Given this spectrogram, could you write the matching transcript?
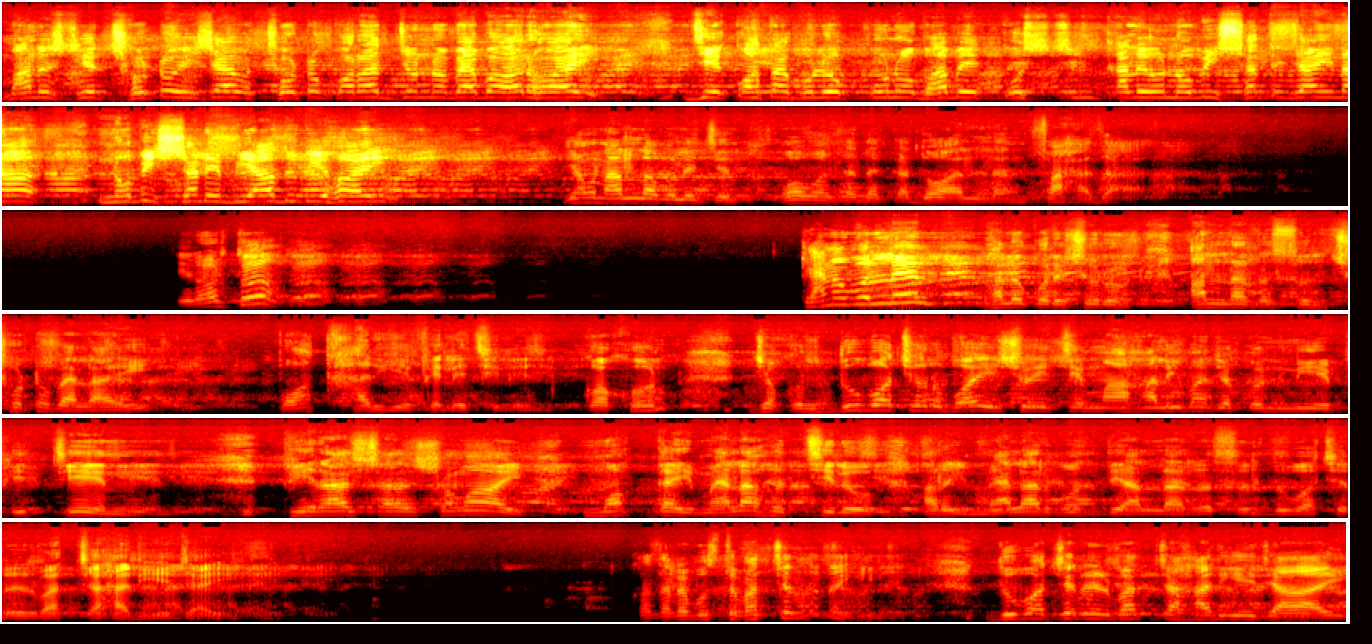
মানুষকে ছোট হিসাব, ছোট করার জন্য ব্যবহার হয়। যে কথাগুলো কোনোভাবে কোশ্চিন কালেও নবীর সাথে যায় না, নবীর সাথে বিয়াদুবি হয়। যেমন আল্লাহ বলেছেন দোয়াল্লান ফাহাদা। এর অর্থ? কেন বললেন? ভালো করে শুনুন। আল্লাহ রসুল ছোটবেলায় পথ হারিয়ে ফেলেছিলেন। কখন? যখন দু বছর বয়স হয়েছে, মা হালিমা যখন নিয়ে ফিরছেন, ফেরার সময় মক্কায় মেলা হচ্ছিল, আর ওই মেলার মধ্যে আল্লাহ রসুল দু বছরের বাচ্চা হারিয়ে যায়। কথাটা বুঝতে পারছেন তো নাকি? দু বছরের বাচ্চা হারিয়ে যায়।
